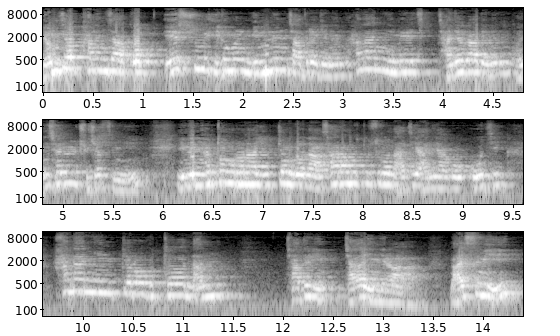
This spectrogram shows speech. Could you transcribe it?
영접하는 자 곧 예수 이름을 믿는 자들에게는 하나님의 자녀가 되는 권세를 주셨으니 이는 혈통으로나 육정으로나 사람의 뜻으로 나지 아니하고 오직 하나님께로부터 난 자들이 자이니라. 말씀이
